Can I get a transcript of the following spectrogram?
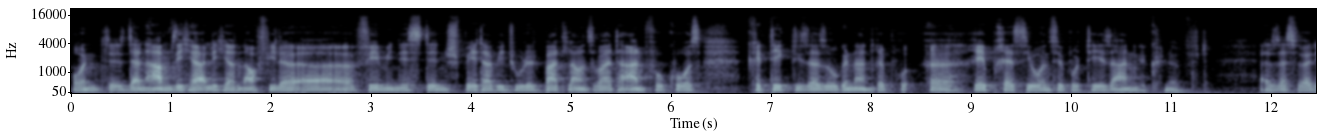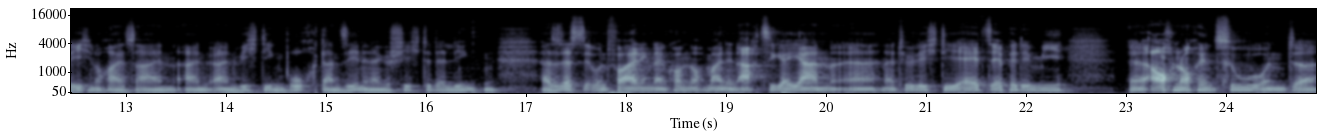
Und äh, dann haben sicherlich dann auch viele äh, Feministinnen später wie Judith Butler und so weiter an Foucaults Kritik dieser sogenannten äh, Repressionshypothese angeknüpft. Also das würde ich noch als einen, einen, einen wichtigen Bruch dann sehen in der Geschichte der Linken. Also das, und vor allen Dingen dann kommt noch mal in den 80er Jahren äh, natürlich die AIDS-Epidemie äh, auch noch hinzu und äh,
